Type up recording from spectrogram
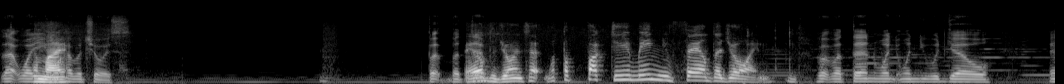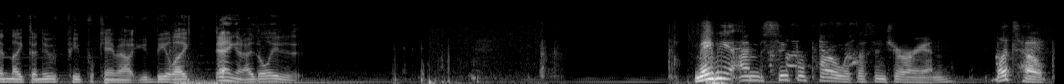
that way Am you I- don't have a choice. But but Failed to join. What the fuck do you mean you failed to join? but but then when when you would go, and like the new people came out, you'd be like, "Dang it, I deleted it." Maybe I'm super pro with the Centurion. Let's hope.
